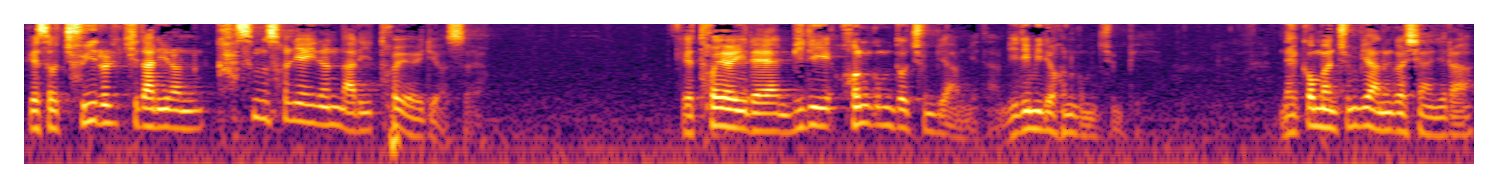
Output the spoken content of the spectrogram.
그래서 주일을 기다리는 가슴 설레 있는 날이 토요일이었어요. 토요일에 미리 헌금도 준비합니다. 미리미리 헌금 준비해요. 내 것만 준비하는 것이 아니라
